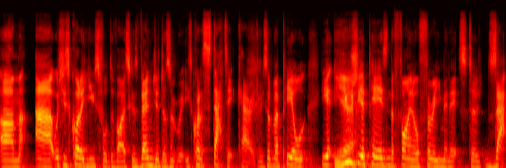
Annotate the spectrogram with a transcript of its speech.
um, uh, which is quite a useful device because Venger doesn't. Re- he's quite a static character. He sort of appeal. He, Yeah. usually appears in the final three minutes to zap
